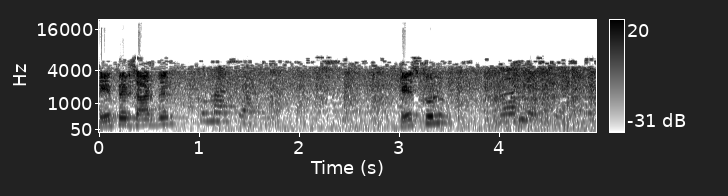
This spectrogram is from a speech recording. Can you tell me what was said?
ఏం పేరు సార్ పేరు? కుమార్ సార్. ఏ స్కూల్? Government school.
